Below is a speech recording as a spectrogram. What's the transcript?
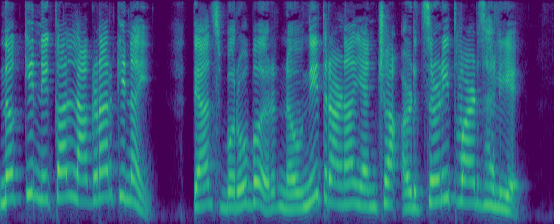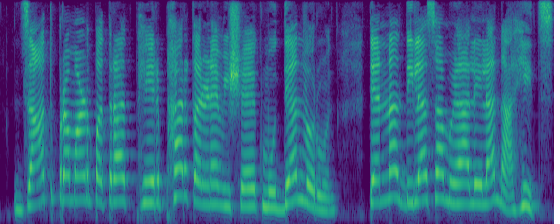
नक्की निकाल लागणार की नाही? त्याचबरोबर नवनीत राणा यांच्या अडचणीत वाढ झाली आहे जात प्रमाणपत्रात फेरफार करण्याविषयक मुद्द्यांवरून त्यांना दिलासा मिळालेला नाहीच.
